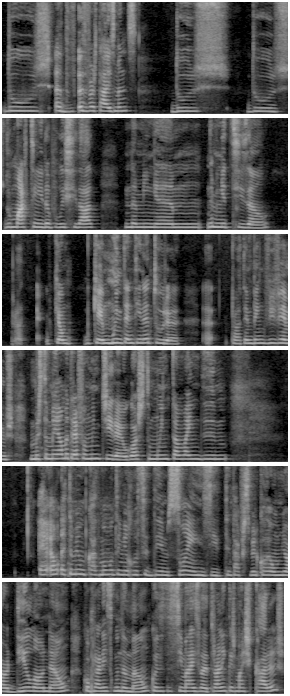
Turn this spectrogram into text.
dos advertisements, dos dos, do marketing e da publicidade na minha, na minha decisão. O que é, um, o que é muito antinatura uh, para o tempo em que vivemos. Mas também é uma tarefa muito gira. Eu gosto muito também de. É, é, é também um bocado uma montanha russa de emoções e tentar perceber qual é o melhor deal ou não. Comprar em segunda mão, coisas assim mais eletrónicas, mais caras.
